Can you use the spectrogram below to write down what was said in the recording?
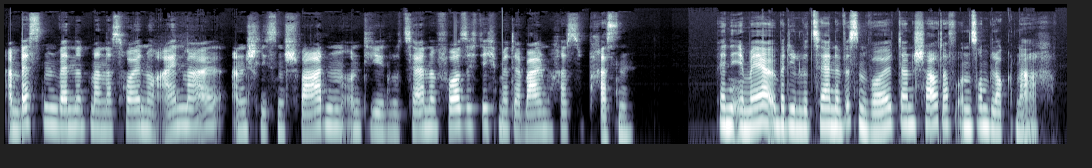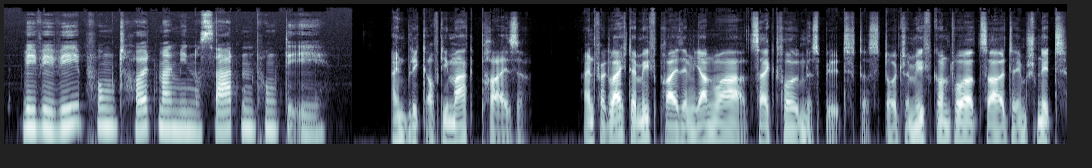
Am besten wendet man das Heu nur einmal, anschließend schwaden und die Luzerne vorsichtig mit der Ballenpresse pressen. Wenn ihr mehr über die Luzerne wissen wollt, dann schaut auf unserem Blog nach www.holtmann-saaten.de. Ein Blick auf die Marktpreise. Ein Vergleich der Milchpreise im Januar zeigt folgendes Bild. Das deutsche Milchkontor zahlte im Schnitt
